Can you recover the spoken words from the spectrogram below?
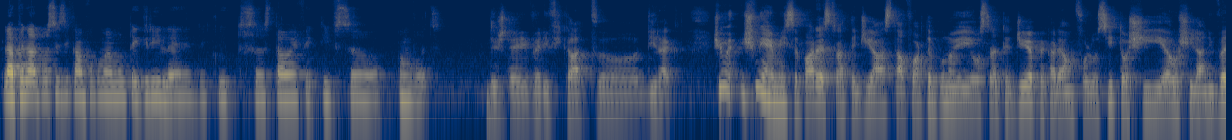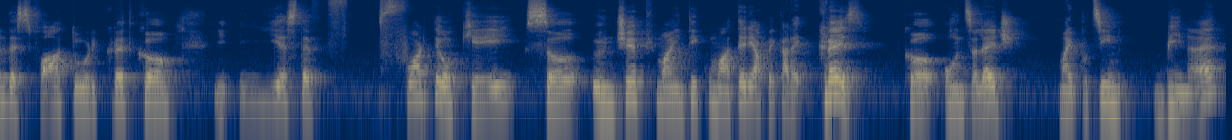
la penal pot să zic că am făcut mai multe grile decât să stau efectiv să învăț. Deci te-ai verificat uh, direct. Și, și mie mi se pare strategia asta foarte bună. E o strategie pe care am folosit-o și eu și la nivel de sfaturi. Cred că este foarte ok să începi mai întâi cu materia pe care crezi că o înțelegi mai puțin bine,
